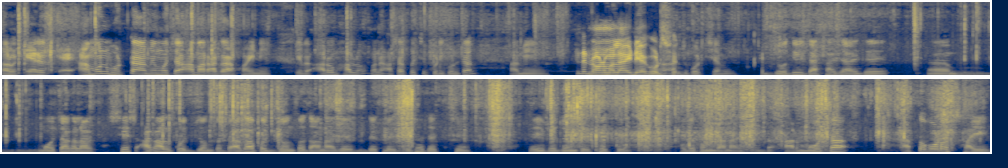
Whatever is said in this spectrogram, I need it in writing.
কারণ এর এ- এমন ভুট্টা আমি মোচা আমার আগা হয়নি। এবার আরও ভালো মানে আশা করছি কুড়ি কুইন্টাল আমি এটা নর্মাল আইডিয়া করছেন। আহ, করছি আমি। যদি দেখা যায় যে আহ, মোচাগুলা শেষ আগাল পর্যন্ত ডাগা পর্যন্ত দানা যে দেখলে বোঝা যাচ্ছে এই পর্যন্ত এসেছে এরকম দানা। আর মোচা এত বড় সাইজ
